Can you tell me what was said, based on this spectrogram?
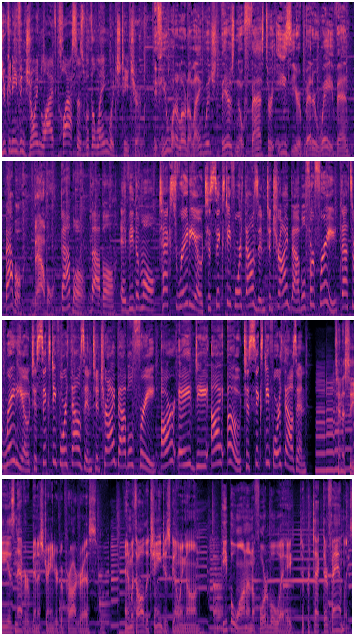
You can even join live classes with a language teacher. If you want to learn a language, there's no faster, easier, better way than Babbel. Babbel. Babbel. Babbel. Évidemment. Text radio to 64000 to try Babbel for free. That's radio to 64000 to try Babbel free. R A D I O to 64000. Tennessee has never been a stranger to progress. And with all the changes going on, people want an affordable way to protect their families,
